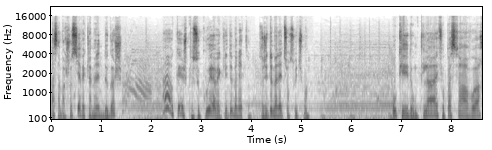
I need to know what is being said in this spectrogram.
Ah, ça marche aussi avec la manette de gauche Ah, ok, je peux secouer avec les deux manettes. J'ai deux manettes sur Switch, moi. Ok, donc là, il faut pas se faire avoir.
